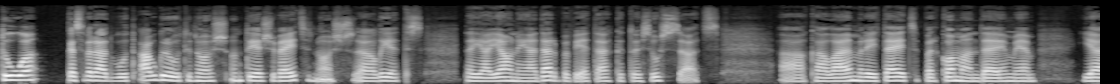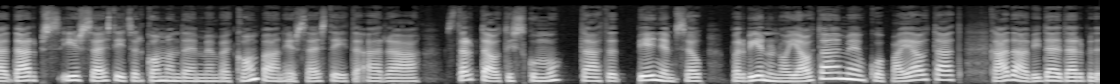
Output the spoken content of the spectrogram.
to, kas varētu būt apgrūtinošs un tieši veicinošs lietas tajā jaunajā darba vietā, kad tu esi uzsācis. Kā Laima arī teica par komandējumiem, ja darbs ir saistīts ar komandējumiem vai kompānija ir saistīta ar starptautiskumu, tātad pieņemt sev par vienu no jautājumiem, ko pajautāt, kādā vidē darba,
